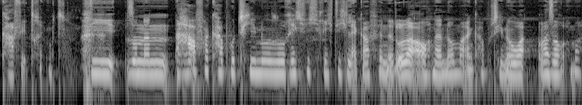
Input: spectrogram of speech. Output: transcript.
Kaffee trinkt, die so einen Hafer-Cappuccino so richtig, richtig lecker findet oder auch einen normalen Cappuccino, was auch immer.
